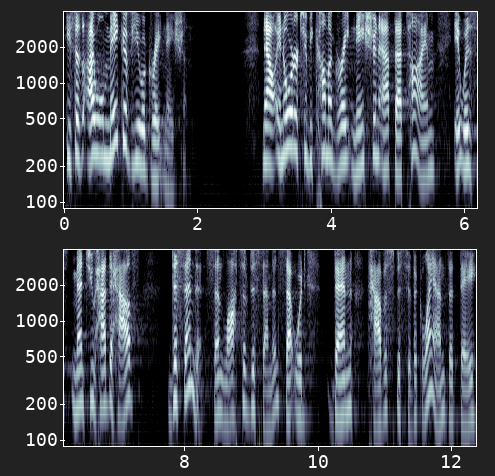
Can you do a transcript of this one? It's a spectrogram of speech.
He says, I will make of you a great nation. Now, in order to become a great nation at that time, it was meant you had to have descendants and lots of descendants that would then have a specific land that they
